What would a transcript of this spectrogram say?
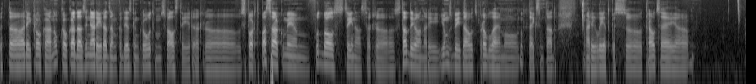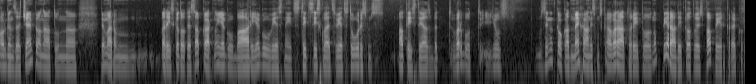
Bet uh, arī kaut, kā, nu, kaut kādā ziņā arī redzam, ka diezgan grūti mums valstī ir ar uh, sporta pasākumiem. Futbols cīnās ar uh, stadionu, arī jums bija daudz problēmu, nu, teiksim, tādu arī lietu, kas uh, traucēja. Uh, organizēt čempionātu. Un, uh, piemēram, arī skatoties apkārt, nu, iegūta bāri, iegūta viesnīca, citas izklaides vietas, turisms attīstījās. Bet varbūt jūs zinat kaut kādu mehānismu, kā varētu arī to nu, pierādīt kaut vai uz papīra, ka re, kur,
